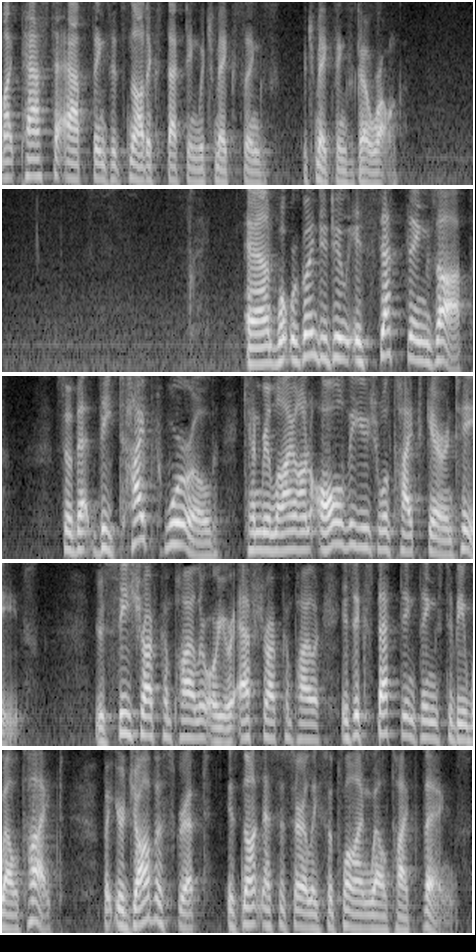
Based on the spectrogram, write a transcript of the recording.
might pass to app things it's not expecting, which makes things which make things go wrong. And what we're going to do is set things up so that the typed world can rely on all the usual typed guarantees. Your C sharp compiler or your F sharp compiler is expecting things to be well typed, but your JavaScript is not necessarily supplying well typed things.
